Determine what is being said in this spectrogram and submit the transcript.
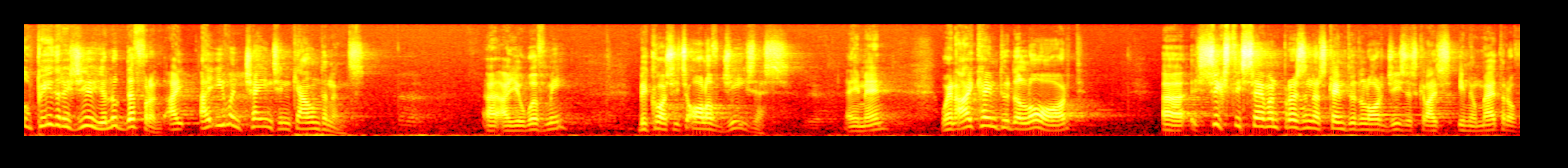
Oh, Pieter is you. You look different. I, I even change in countenance. Uh, are you with me? Because it's all of Jesus. Amen. When I came to the Lord, uh, 67 prisoners came to the Lord Jesus Christ in a matter of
